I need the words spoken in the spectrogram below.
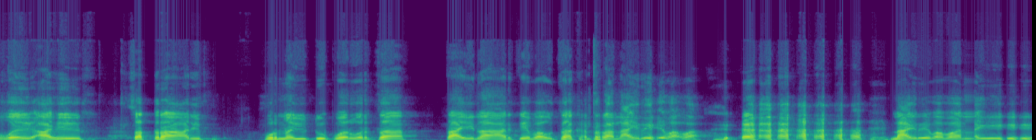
वय आहे सतरा आणि पूर्ण युट्यूबवर वरचा. ताईना आर के भाऊचा खतरा. नाही रे बाबा. नाही रे बाबा नाही?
